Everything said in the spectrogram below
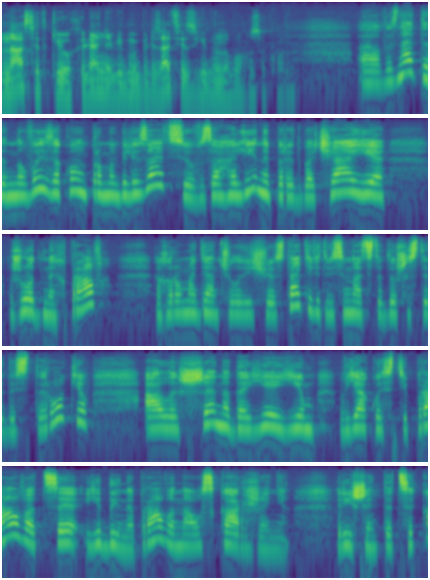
наслідки ухиляння від мобілізації згідно нового закону? е, ви знаєте, новий закон про мобілізацію взагалі не передбачає жодних прав громадян чоловічої статі від 18 до 60 років, а лише надає їм в якості права це єдине право на оскарження рішень ТЦК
